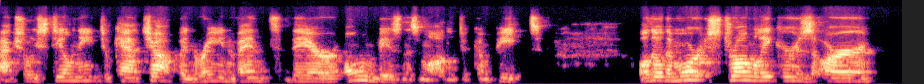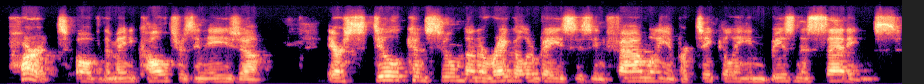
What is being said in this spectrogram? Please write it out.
actually still need to catch up and reinvent their own business model to compete. Although the more strong liquors are part of the many cultures in Asia, they are still consumed on a regular basis in family and particularly in business settings.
